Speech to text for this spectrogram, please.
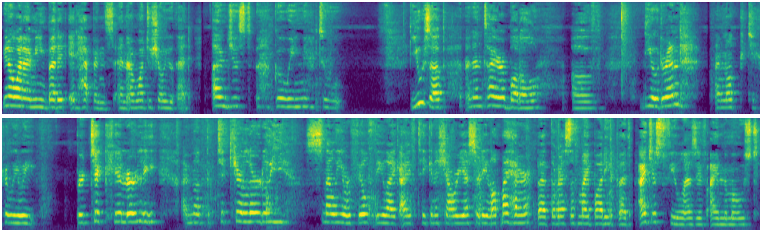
you know what i mean but it, it happens and i want to show you that. I'm just going to use up an entire bottle of deodorant. I'm not particularly particularly i'm not particularly smelly or filthy like I've taken a shower yesterday, not my hair, but the rest of my body, but I just feel as if I'm the most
